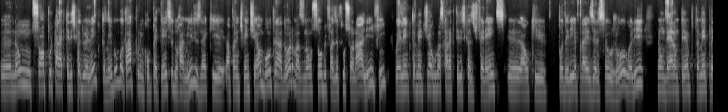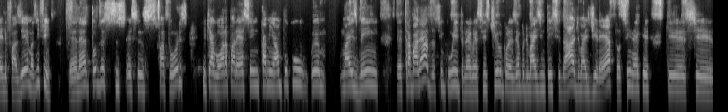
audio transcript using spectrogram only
é, não só por característica do elenco, também vamos botar por incompetência do Ramires, né, que aparentemente é um bom treinador, mas não soube fazer funcionar ali, enfim. O elenco também tinha algumas características diferentes é, ao que poderia para exercer o jogo ali, não deram tempo também para ele fazer, mas enfim, é, né, todos esses, esses fatores e que agora parecem caminhar um pouco é, mais bem é, trabalhados assim com o Inter, né? Esse estilo, por exemplo, de mais intensidade, mais direto, assim, né? Que, que, se,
